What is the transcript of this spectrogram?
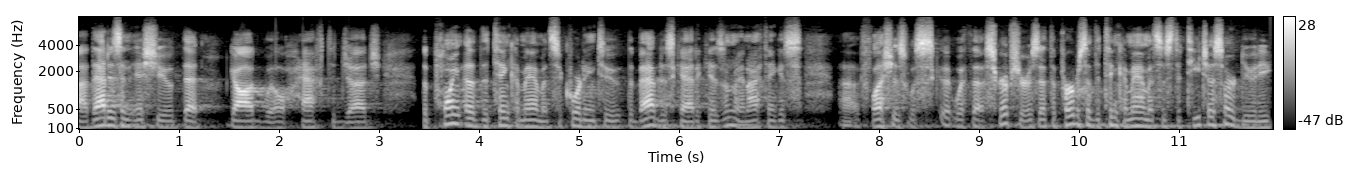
Uh, that is an issue that God will have to judge. The point of the Ten Commandments, according to the Baptist Catechism, and I think it's uh, fleshes with, with uh, Scripture, is that the purpose of the Ten Commandments is to teach us our duty,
